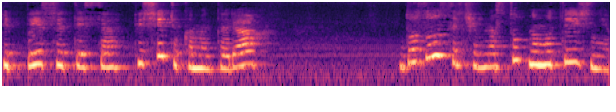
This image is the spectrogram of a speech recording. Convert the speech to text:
підписуйтеся, пишіть у коментарях. До зустрічі в наступному тижні.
